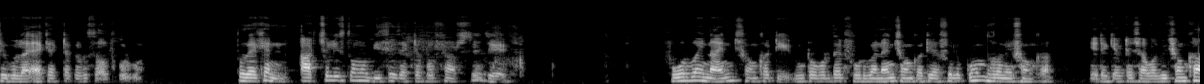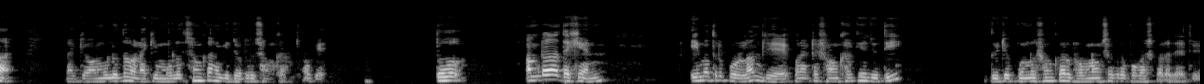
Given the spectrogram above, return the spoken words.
সেগুলো এক একটা করে সলভ করব। তো দেখেন, আটচল্লিশতম বিসিএস একটা প্রশ্ন আসছে যে ফোর বাই নাইন সংখ্যাটি root over that four by nine সংখ্যাটি আসলে কোন ধরনের সংখ্যা? এটা কি একটা স্বাভাবিক সংখ্যা? নাকি অমূলত নাকি মূলত সংখ্যা, নাকি জটিল সংখ্যা? ওকে তো আমরা দেখেন, এইমাত্র পড়লাম যে কোন একটা সংখ্যাকে যদি দুইটা পূর্ণ সংখ্যার ভগ্নাংশ করে প্রকাশ করা যায়, যে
